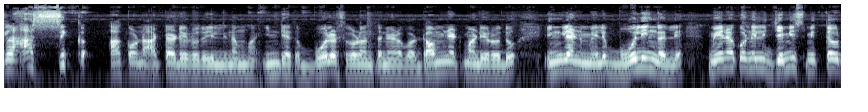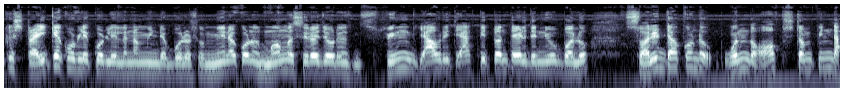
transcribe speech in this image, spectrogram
ಕ್ಲಾಸಿಕ್ ಹಾಕೊಂಡು ಆಟ ಆಡಿರೋದು. ಇಲ್ಲಿ ನಮ್ಮ ಇಂಡಿಯಾದ ಬೌಲರ್ಸ್ಗಳು ಅಂತಲೇ ಹೇಳ್ಬೋದು. ಡಾಮಿನೇಟ್ ಮಾಡಿರೋದು ಇಂಗ್ಲೆಂಡ್ ಮೇಲೆ ಬೌಲಿಂಗಲ್ಲಿ ಮೇನ್ ಹಾಕೊಂಡು ಇಲ್ಲಿ ಜೆಮಿ ಸ್ಮಿತ್ ಅವ್ರಿಗೆ ಸ್ಟ್ರೈಕೇ ಕೊಡ್ಲಿಕ್ಕೆ ಕೊಡಲಿಲ್ಲ ನಮ್ಮ ಇಂಡಿಯಾ ಬೌಲರ್ಸ್ ಮೇನ್ ಹಾಕೊಂಡು ಮೊಹಮ್ಮದ್ ಸಿರಾಜ್ ಅವ್ರ ಸ್ವಿಂಗ್ ಯಾವ ರೀತಿ ಆಗ್ತಿತ್ತು ಅಂತ ಹೇಳಿದೆ ನ್ಯೂ ಬಾಲು ಸಾಲಿಡ್ ಹಾಕೊಂಡು ಒಂದು ಆಫ್ ಸ್ಟಂಪಿಂದ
